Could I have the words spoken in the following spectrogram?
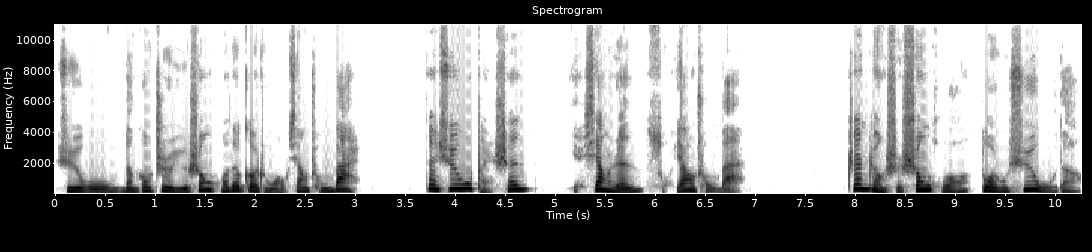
虚无能够治愈生活的各种偶像崇拜。但虚无本身也向人索要崇拜。真正使生活堕入虚无的，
